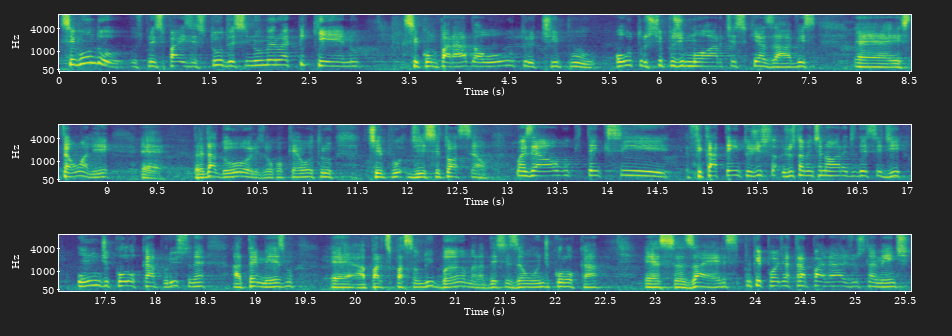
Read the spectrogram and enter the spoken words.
Segundo os principais estudos, esse número é pequeno se comparado a outro tipo, outros tipos de mortes que as aves é, estão ali é, predadores ou qualquer outro tipo de situação. Mas é algo que tem que se ficar atento justamente na hora de decidir onde colocar. Por isso, né, até mesmo é, a participação do IBAMA na decisão onde colocar essas aéreas, porque pode atrapalhar justamente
